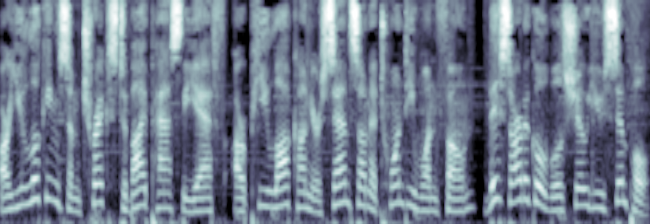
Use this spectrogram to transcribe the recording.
Are you looking some tricks to bypass the FRP lock on your Samsung A21 phone? This article will show you simple,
